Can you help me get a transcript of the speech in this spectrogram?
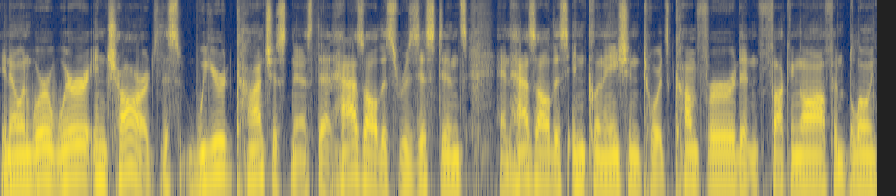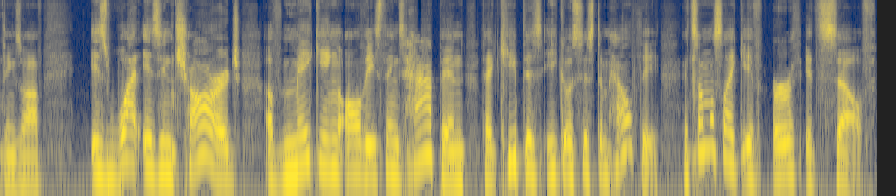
You know, and we're we're in charge. This weird consciousness that has all this resistance and has all this inclination towards comfort and fucking off and blowing things off is what is in charge of making all these things happen that keep this ecosystem healthy. It's almost like if Earth itself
